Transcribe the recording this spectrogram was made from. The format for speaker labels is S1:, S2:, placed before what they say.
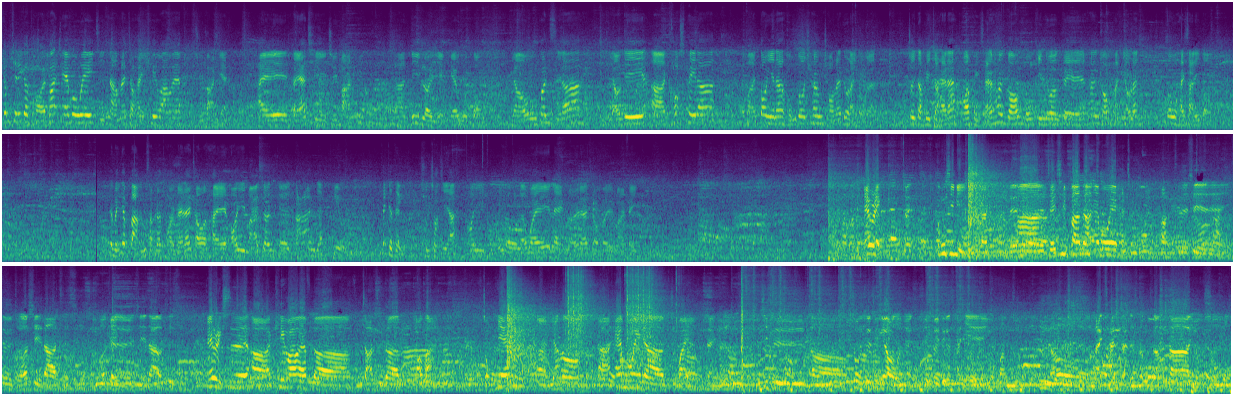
S1: 今次呢個台北 MOA 展覽咧就係 QRF 主辦嘅，係第一次主辦啊呢類型嘅活動，有軍事啦，有啲啊 cosplay 啦，同埋當然啦好多槍廠咧都嚟到嘅。最特別就係咧，我平時喺香港冇見到嘅香港朋友咧，都喺晒呢度。因為一百五十嘅台幣咧，就係、可以買一張嘅單日票，ticketing 串錯字啊，可以同呢度兩位靚女咧就去買飛。Eric，恭喜你！啊、节气发的 MOA 很成功啊！
S2: 真的谢谢，这个主要谢谢大家支持，OK，谢谢大家有支持。
S1: Eric 是啊、QRF 的杂志的老板、总编，呃，然后啊、MOA 的主办人。
S2: 对，其实呃，做最重要的，我觉得是说对这个产业有帮助，然后来参展的时候，让大家有收获，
